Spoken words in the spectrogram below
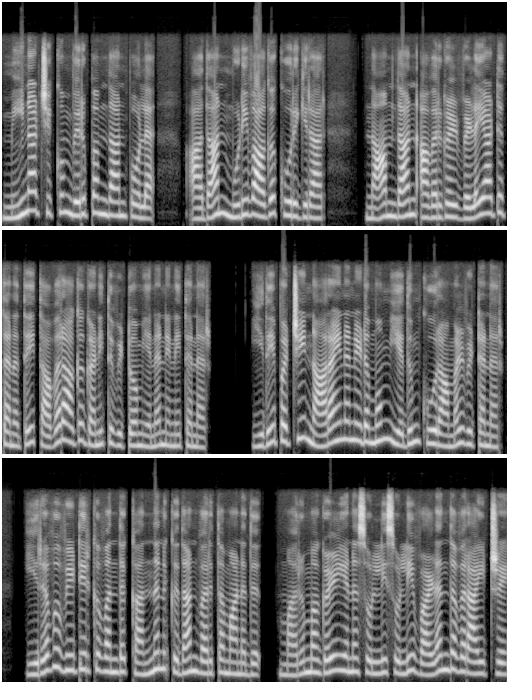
மீனாட்சிக்கும் விருப்பம்தான் போல. அதான் முடிவாக கூறுகிறார். நாம் தான் அவர்கள் விளையாட்டுத்தனத்தை தவறாக கணித்து விட்டோம் என நினைத்தனர். இதை பற்றி நாராயணனிடமும் எதும் கூறாமல் விட்டனர். இரவு வீட்டிற்கு வந்த கண்ணனுக்கு தான் வருத்தமானது. மருமகள் என சொல்லி சொல்லி வளர்ந்தவராயிற்றே.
